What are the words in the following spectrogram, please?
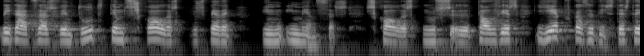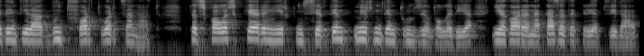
ligados à juventude, temos escolas que nos pedem imensas escolas que nos, eh, talvez, e é por causa disto, esta identidade muito forte do artesanato, porque as escolas querem ir conhecer, dentro, mesmo dentro do Museu da Olaria, e agora na Casa da Criatividade,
